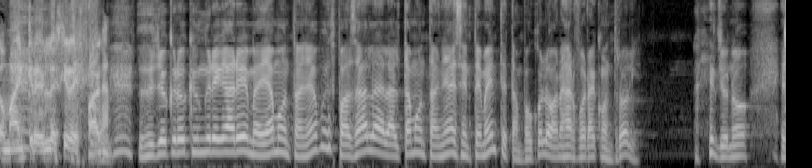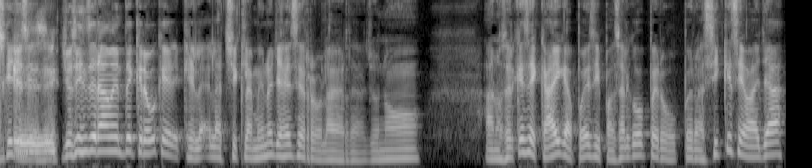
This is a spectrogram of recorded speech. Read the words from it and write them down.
Lo más increíble es que les pagan. Entonces yo creo que un gregario de media montaña pues pasa la de la alta montaña decentemente. Tampoco lo van a dejar fuera de control. yo no... Es que yo, yo, sinceramente creo que, que la, la Chiclamino ya se cerró, la verdad. Yo no a no ser que se caiga, pues, si pasa algo, pero, pero así que se vaya,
